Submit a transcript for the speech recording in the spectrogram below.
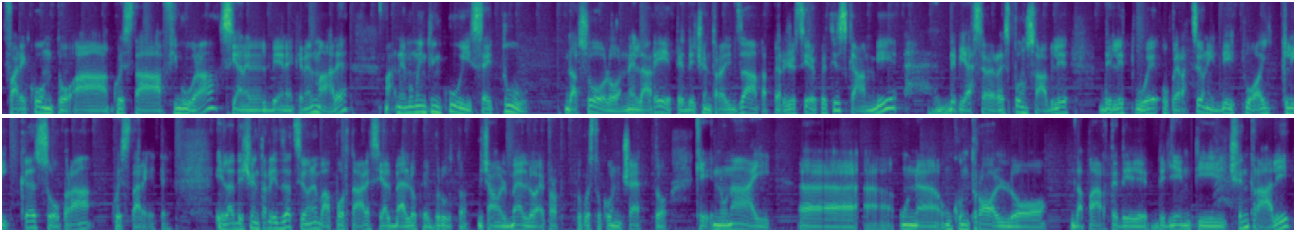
fare conto a questa figura, sia nel bene che nel male, ma nel momento in cui sei tu da solo nella rete decentralizzata per gestire questi scambi, devi essere responsabile delle tue operazioni, dei tuoi click sopra questa rete. E la decentralizzazione va a portare sia il bello che il brutto. Diciamo il bello è proprio questo concetto che non hai eh, un, un, controllo da parte de- degli enti centrali,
